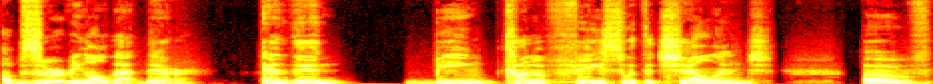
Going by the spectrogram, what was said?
observing all that there, and then being kind of faced with the challenge of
